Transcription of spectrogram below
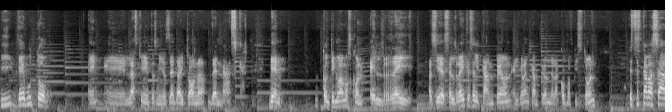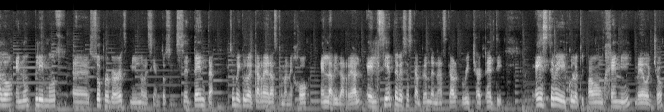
y debutó en las 500 millas de Daytona de NASCAR. Bien, continuamos con el Rey. Así es, el Rey que es el campeón, el gran campeón de la Copa Pistón. Este está basado en un Plymouth eh, Superbird 1970. Es un vehículo de carreras que manejó en la vida real el siete veces campeón de NASCAR Richard Petty. Este vehículo equipaba un Hemi V8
